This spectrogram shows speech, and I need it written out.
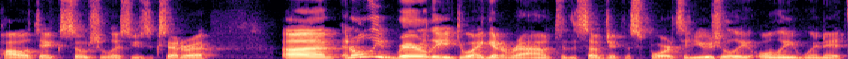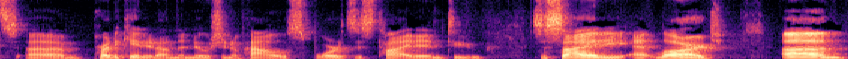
politics, social issues, etc. Um, and only rarely do I get around to the subject of sports, and usually only when it's um, predicated on the notion of how sports is tied into society at large. Um,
